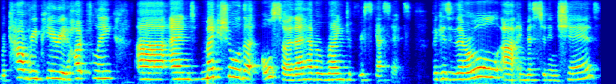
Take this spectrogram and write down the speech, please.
recovery period, hopefully, uh, and make sure that also they have a range of risk assets. Because if they're all uh, invested in shares,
